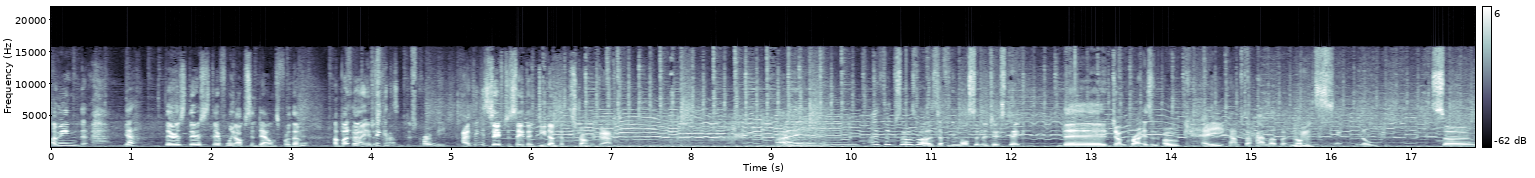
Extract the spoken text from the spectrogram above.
I mean, yeah, there's there's definitely ups and downs for them. Yeah. Uh, but I think it's just. I think it's safe to say that Ddung got the stronger draft. I I think so as well. It's definitely more synergistic. The Junkrat is an okay counter hammer, but not mm -hmm. exceptional. So,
